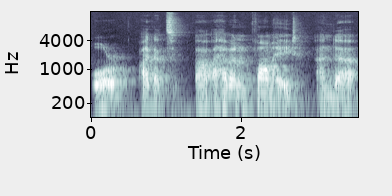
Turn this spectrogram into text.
or I got uh, I have a farm aide and uh,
